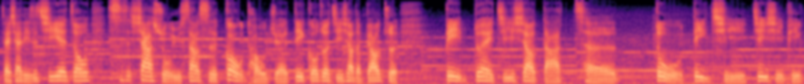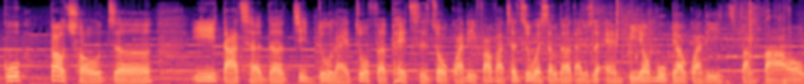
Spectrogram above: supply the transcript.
在下题是企业中是下属与上司共同决定工作绩效的标准，并对绩效达成度定期进行评估，报酬则一达成的进度来做分配。此种管理方法称之为什么呢？答案就是 MBO 目标管理方法哦。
